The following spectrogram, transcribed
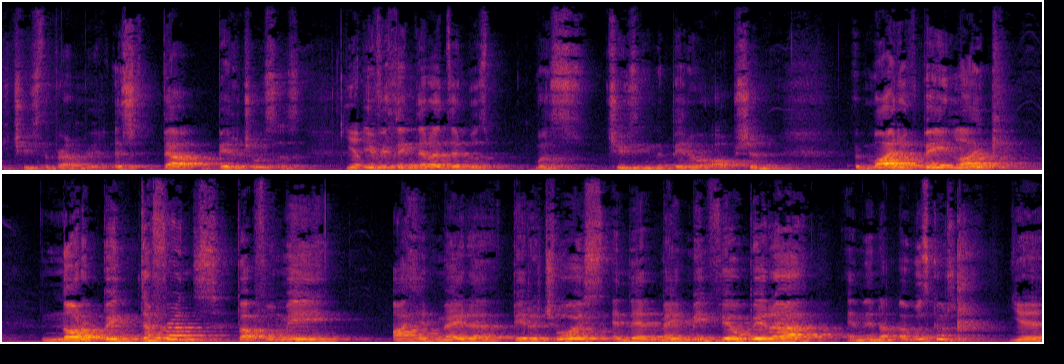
You choose the brown bread. It's about better choices. Yep. Everything that I did was was choosing the better option. It might have been like not a big difference, but for me, I had made a better choice, and that made me feel better, and then it was good. Yeah,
